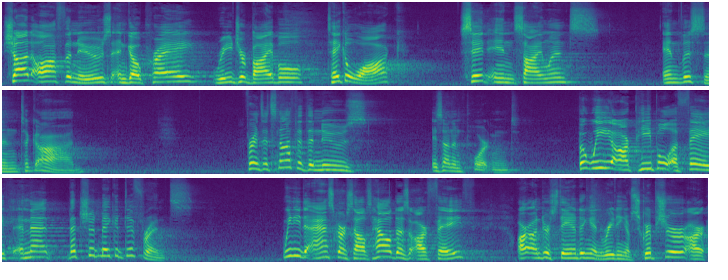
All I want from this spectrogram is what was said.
Shut off the news and go pray, read your Bible, take a walk, sit in silence, and listen to God. Friends, it's not that the news is unimportant, but we are people of faith, and that, that should make a difference. We need to ask ourselves how does our faith, our understanding and reading of Scripture, our,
